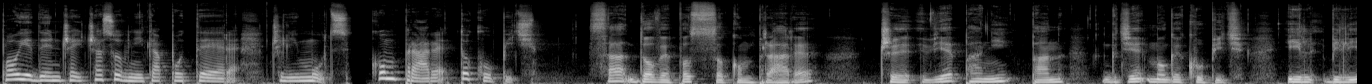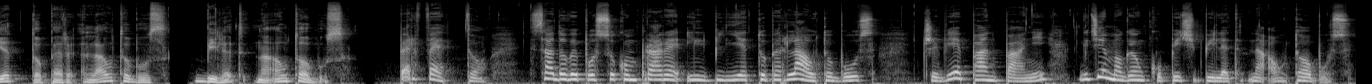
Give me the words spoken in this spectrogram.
pojedynczej czasownika potere, czyli móc. Comprare to kupić. Sa dove posso comprare? Czy wie pani, pan, gdzie mogę kupić il biglietto per l'autobus? Bilet na autobus. Perfetto. Sa dove posso comprare il biglietto per l'autobus? Czy wie pan, pani, gdzie mogę kupić bilet na autobus?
